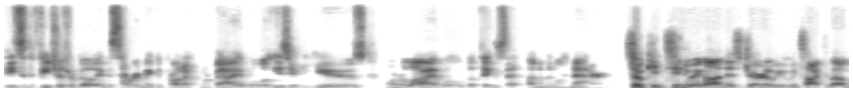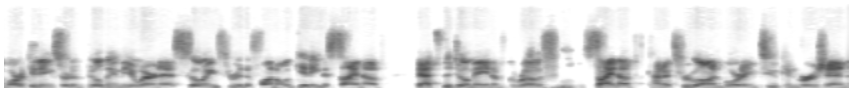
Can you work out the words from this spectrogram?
these are the features we're building. This is how to make the product more valuable, easier to use, more reliable, the things that fundamentally matter. So continuing on this journey, we, we talked about marketing, sort of building the awareness, going through the funnel, getting to sign up. That's the domain of growth. Sign up kind of through onboarding to conversion.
